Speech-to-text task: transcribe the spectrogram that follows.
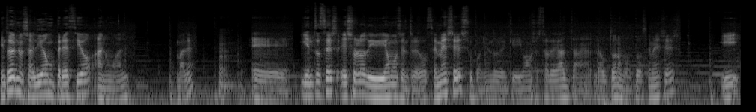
Entonces nos salía un precio anual, ¿vale? Eh, y entonces eso lo dividíamos entre 12 meses, suponiendo de que íbamos a estar de alta el autónomo 12 meses, y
